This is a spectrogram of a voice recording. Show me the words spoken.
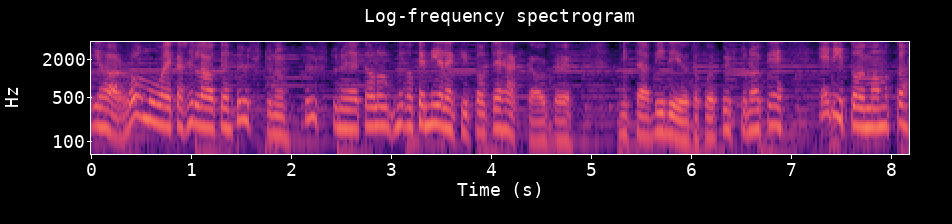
ihan romu, eikä sillä oikein pystynyt, pystynyt eikä ollut oikein mielenkiintoa tehdäkään oikein mitään videoita, kun ei pystynyt oikein editoimaan, mutta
